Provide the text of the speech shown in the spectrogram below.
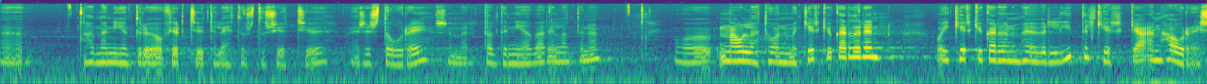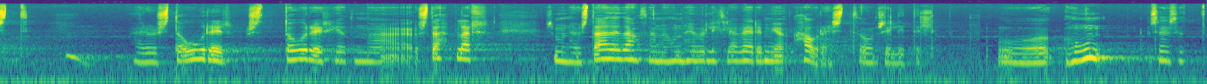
hann er 940 til 1070 þessi stóri sem er daldi nýjaðar í landinu. Og nálægt honum er kirkjugarðurinn og í kirkjugarðunum hefur verið lítil kirkja en háreist. Mm. Það eru stórir, stórir hérna, stöplar sem hún hefur staðið á þannig að hún hefur líklega verið mjög háreist þó hún sé lítil. Og hún, sagt,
